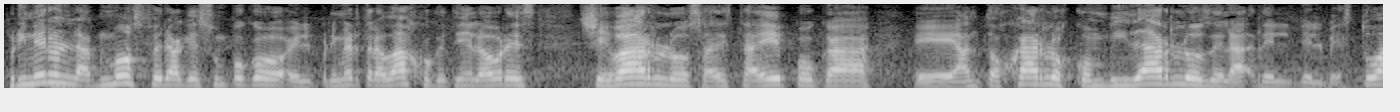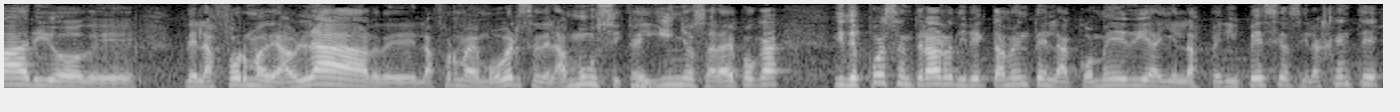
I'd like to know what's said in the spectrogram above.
primero en la atmósfera, que es un poco el primer trabajo que tiene la obra, es llevarlos a esta época, eh, antojarlos, convidarlos de la- del, del vestuario, de, de la forma de hablar, de la forma de moverse, de la música y guiños a la época, y después entrar directamente en la comedia y en las peripecias, y la gente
